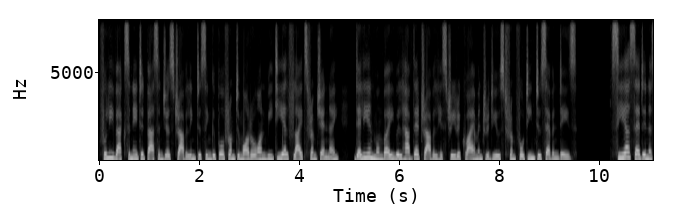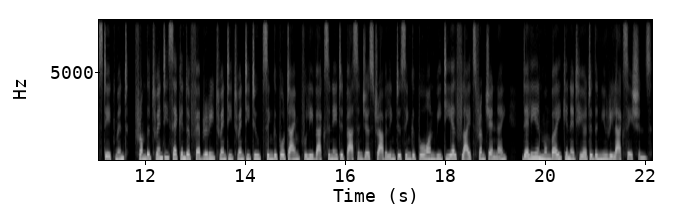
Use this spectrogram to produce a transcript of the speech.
fully vaccinated passengers traveling to Singapore from tomorrow on VTL flights from Chennai, Delhi and Mumbai will have their travel history requirement reduced from 14 to 7 days. SIA said in a statement, from the 22nd of February 2022, Singapore time fully vaccinated passengers traveling to Singapore on VTL flights from Chennai, Delhi and Mumbai can adhere to the new relaxations.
